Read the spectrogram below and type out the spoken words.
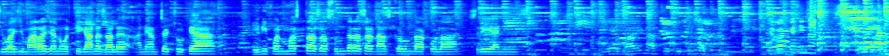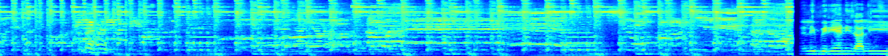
शिवाजी महाराजांवरती गाणं झालं आणि आमच्या छोट्या यांनी पण मस्त असा सुंदर असा डान्स करून दाखवला श्रेयानी. फायनली बिर्याणी झाली.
